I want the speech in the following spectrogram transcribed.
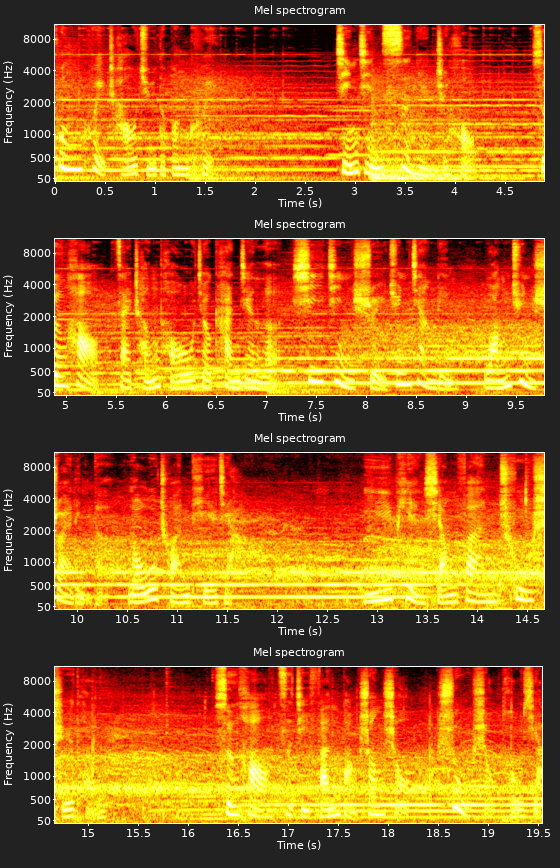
昏聩朝局的崩溃。仅仅四年之后，孙浩在城头就看见了西晋水军将领王浚率领的楼船铁甲，一片降帆出石头。孙浩自己反绑双手，束手投降。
